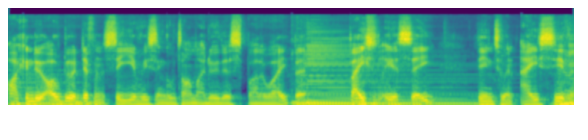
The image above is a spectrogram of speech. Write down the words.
I can do, I'll do a different C every single time I do this by the way, but basically a C, then to an A7.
